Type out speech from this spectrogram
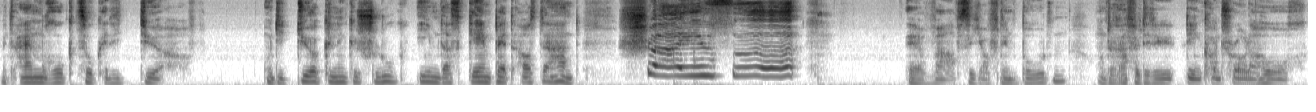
Mit einem Ruck zog er die Tür auf, und die Türklinke schlug ihm das Gamepad aus der Hand. Scheiße! Er warf sich auf den Boden und raffelte den Controller hoch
